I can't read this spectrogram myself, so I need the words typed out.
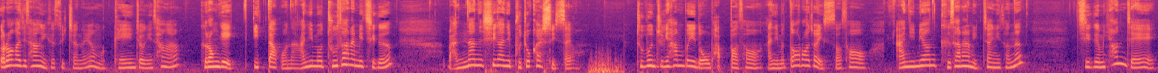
여러 가지 상황이 있을 수 있잖아요. 뭐 개인적인 상황 그런 게 있, 있다거나 아니면 두 사람이 지금 만나는 시간이 부족할 수 있어요. 두 분 중에 한 분이 너무 바빠서 아니면 떨어져 있어서 아니면 그 사람 입장에서는 지금 현재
